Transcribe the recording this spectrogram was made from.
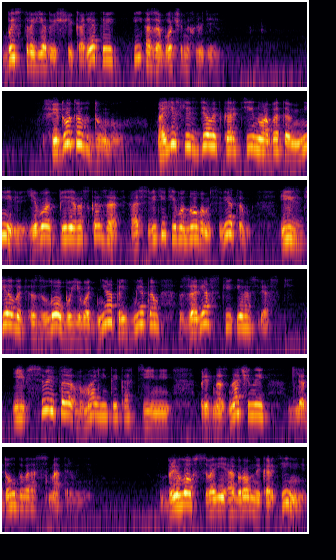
быстро едущие кареты и озабоченных людей. Федотов думал: а если сделать картину об этом мире, его перерассказать, осветить его новым светом и сделать злобу его дня предметом завязки и развязки. И все это в маленькой картине, предназначенной для долгого рассматривания. Брюлов в своей огромной картине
